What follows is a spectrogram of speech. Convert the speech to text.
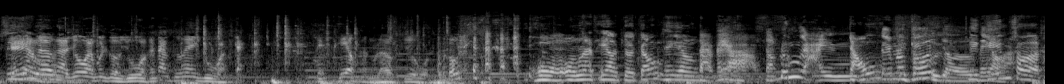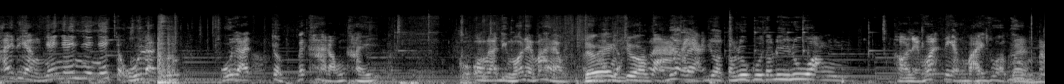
Xé lên là vô mình rồi vô cái tăng thứ hai vô cắt Để theo thằng lợt Tốt. Hồn ông ra theo cho cháu theo. Tao theo. Tao đứng lại. Cháu Đem nó tới đi kiếm à? xong rồi thấy đèn nháy nháy nháy nháy cho ủi là ủi là trực bếp hà động thấy. Ông lại đi ngõ này má hèo Được ăn chưa? Biết lẹ vô tao lưu cu tao đi luôn. Họ lại ngoắt đèn bay xuống Quen mà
